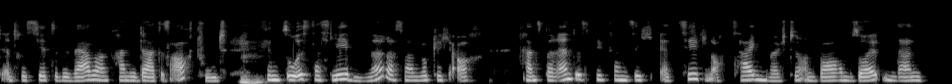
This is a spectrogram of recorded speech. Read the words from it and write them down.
der interessierte Bewerber und Kandidat es auch tut. Mhm. Ich finde, so ist das Leben, ne? dass man wirklich auch transparent ist, wie von sich erzählt und auch zeigen möchte. Und warum sollten dann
